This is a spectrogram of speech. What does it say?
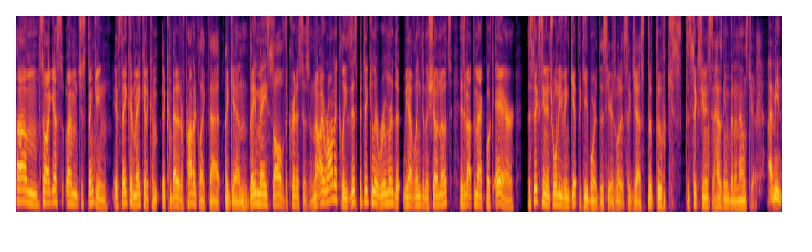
Um, so I guess I'm just thinking if they could make it a, com- a competitive product like that again, they may solve the criticism. Now, ironically, this particular rumor that we have linked in the show notes is about the MacBook Air. The 16 inch won't even get the keyboard this year, is what it suggests. The, the, the 16 inch that hasn't even been announced yet. I mean,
